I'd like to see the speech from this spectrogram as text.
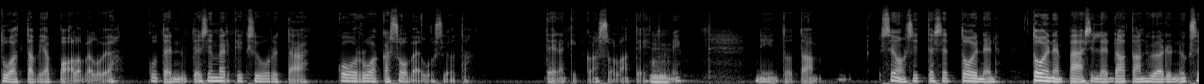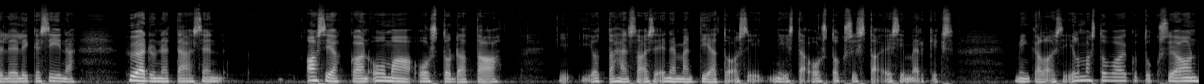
tuottavia palveluja, kuten nyt esimerkiksi juuri tämä K-ruokasovellus, jota teidänkin kanssa ollaan tehty, mm. niin, niin tota, se on sitten se toinen, toinen pää sille datan hyödynnykselle, eli siinä hyödynnetään sen asiakkaan omaa ostodataa, jotta hän saisi enemmän tietoa niistä ostoksista esimerkiksi minkälaisia ilmastovaikutuksia on,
